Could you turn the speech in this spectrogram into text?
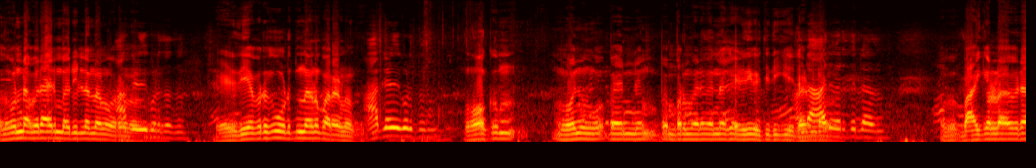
അതുകൊണ്ട് അവരാരും വരില്ലെന്നാണ് എഴുതി പറയുന്നത്. എഴുതിയവർക്ക് കൊടുത്തെന്നാണ് പറയണത്. നോക്കും എഴുതി കൊടുത്തത്? മോക്കും മോനും പെണ്ണും പെമ്പർമാരും എന്നൊക്കെ എഴുതി വെച്ചിരിക്കുകയില്ല ബാക്കിയുള്ളവരെ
